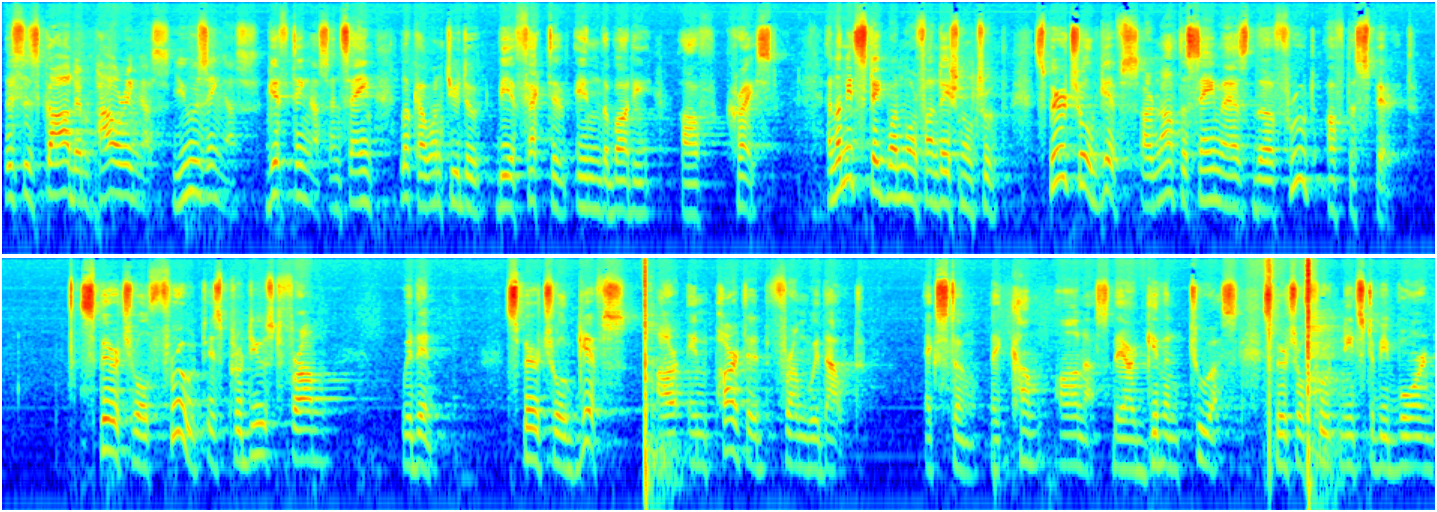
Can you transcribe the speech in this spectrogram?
This is God empowering us, using us, gifting us, and saying, Look, I want you to be effective in the body of Christ. And let me state one more foundational truth spiritual gifts are not the same as the fruit of the Spirit spiritual fruit is produced from within. Spiritual gifts are imparted from without, external. They come on us, they are given to us. Spiritual fruit needs to be born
